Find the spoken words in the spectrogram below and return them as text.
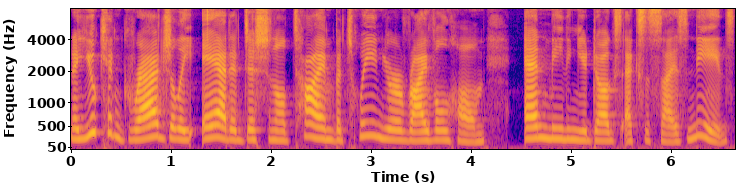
Now, you can gradually add additional time between your arrival home and meeting your dog's exercise needs,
